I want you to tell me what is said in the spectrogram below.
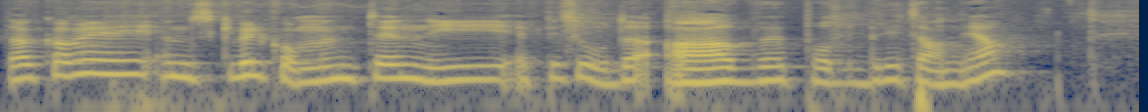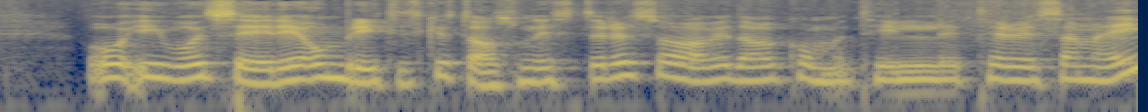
Da kan vi ønske velkommen til en ny episode av Pod Britannia. Og i vår serie om britiske statsministre så har vi da kommet til Teresa May.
